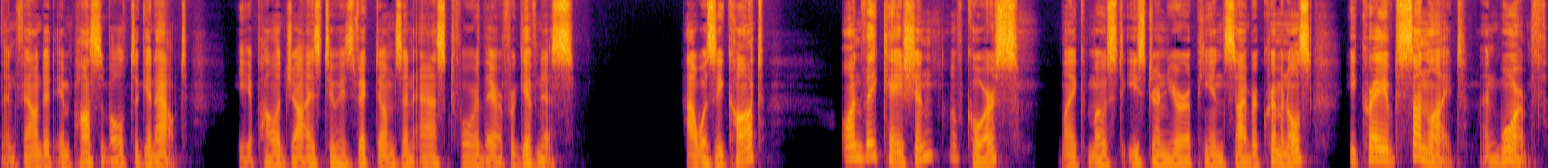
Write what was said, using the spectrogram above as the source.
and found it impossible to get out. He apologized to his victims and asked for their forgiveness. How was he caught? On vacation, of course. Like most Eastern European cybercriminals, he craved sunlight and warmth.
